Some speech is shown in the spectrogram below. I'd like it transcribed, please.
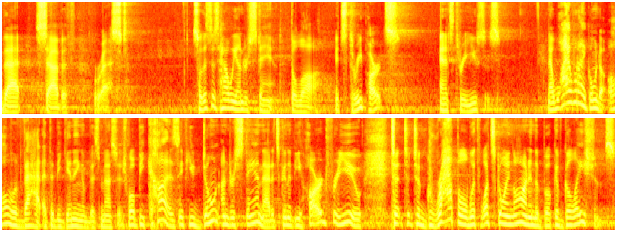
that Sabbath rest. So, this is how we understand the law it's three parts and it's three uses. Now, why would I go into all of that at the beginning of this message? Well, because if you don't understand that, it's going to be hard for you to, to, to, grapple with what's going on in the book of Galatians.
